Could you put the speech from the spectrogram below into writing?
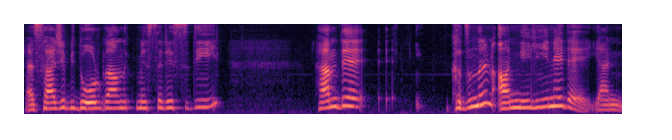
yani sadece bir doğurganlık meselesi değil hem de kadınların anneliğine de yani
